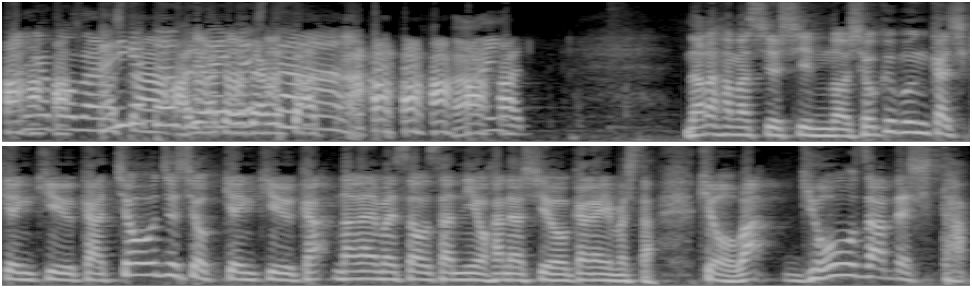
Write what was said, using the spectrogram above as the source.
ありがとうございました。ありがとうありがとうございました。はい奈良浜出身の食文化史研究家、長寿食研究家、永山久夫さんにお話を伺いました。今日は餃子でした。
